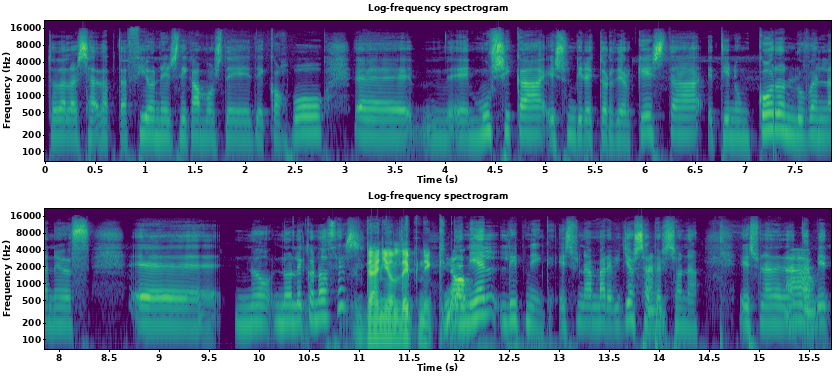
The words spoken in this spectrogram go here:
todas las adaptaciones, digamos, de, de Corbeau, música, es un director de orquesta, tiene un coro en Louvain-la-Neuve. ¿no, ¿No le conoces? Daniel Lipnik. Daniel Lipnik, es una maravillosa persona una de ah. también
